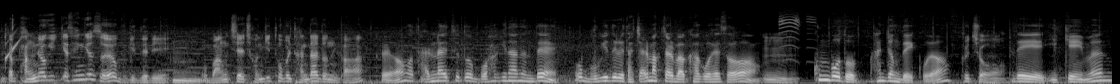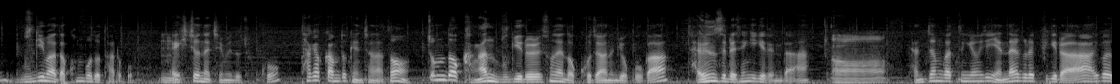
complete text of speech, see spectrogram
일단 박력 있게 생겼어요 무기들이. 음. 뭐 망치에 전기톱을 단다던가. 그래요. 뭐 다잉라이트도 뭐 하긴 하는데 뭐 무기들이 다 짤막짤막하고 해서 음, 콤보도 한정돼 있고요. 그쵸. 근데 이 게임은 무기마다 콤보도 다르고 음. 액션의 재미도 좋고 타격감도 괜찮아서 좀 더 강한 무기를 손에 넣고자 하는 욕구가 자연스레 생기게 된다. 아 단점 같은 경우 이제 옛날 그래픽이라 이거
